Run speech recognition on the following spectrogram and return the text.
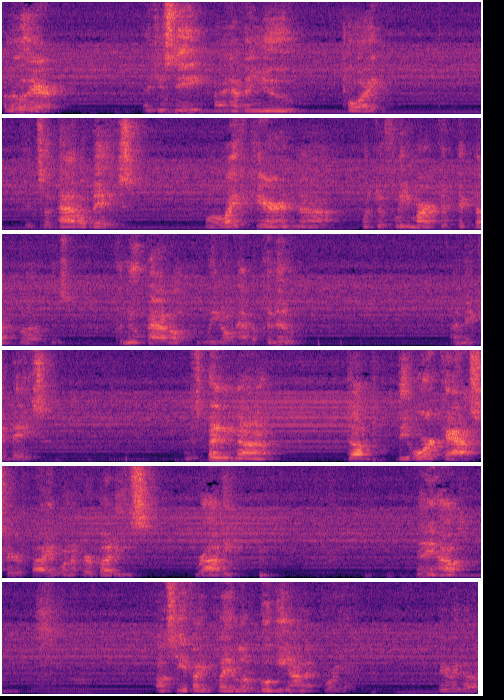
Hello there. As you see, I have a new toy. It's a paddle bass. My wife Karen uh, went to a flea market, picked up uh, this canoe paddle. We don't have a canoe. I make a bass. It's been uh, dubbed the Oarcaster by one of her buddies, Robbie. Anyhow, I'll see if I can play a little boogie on it for you. Here we go.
